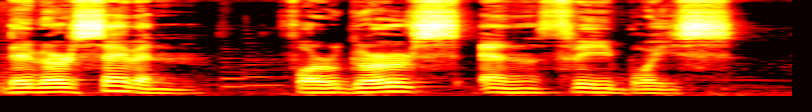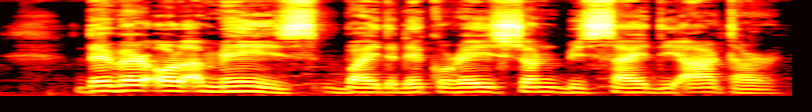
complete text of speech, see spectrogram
They were seven, four girls and three boys. They were all amazed by the decoration beside the altar,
